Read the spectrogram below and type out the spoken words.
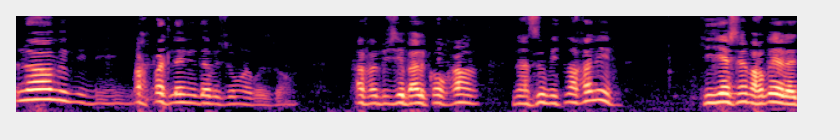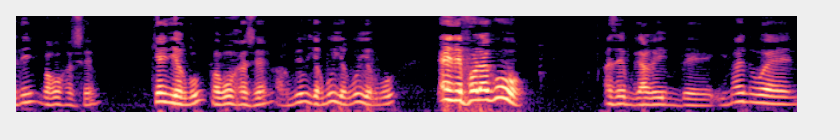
לא מבינים. מה אכפת להם יהודה ושומרון ובשומרון? אבל בשביל בעל כורחם נעשו מתנחלים. כי יש להם הרבה ילדים, ברוך השם, כן ירבו, ברוך השם, ירבו, ירבו, ירבו, ירבו, אין איפה לגור. אז הם גרים בעמנואל,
